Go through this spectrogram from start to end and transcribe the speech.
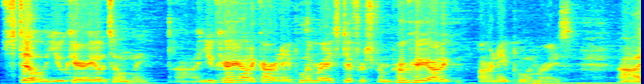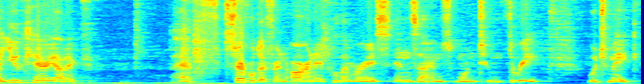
still eukaryotes only. Uh, eukaryotic RNA polymerase differs from prokaryotic RNA polymerase. Uh, eukaryotic have several different RNA polymerase enzymes 1, 2, and 3, which make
